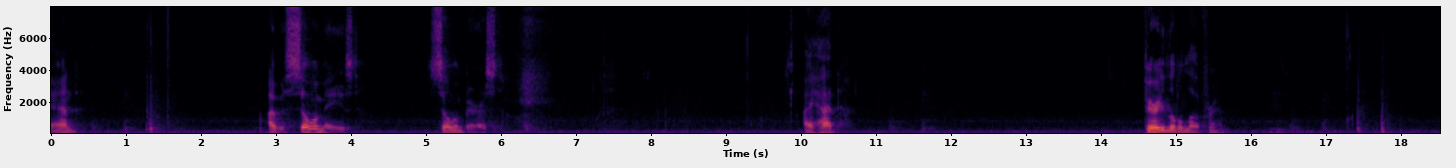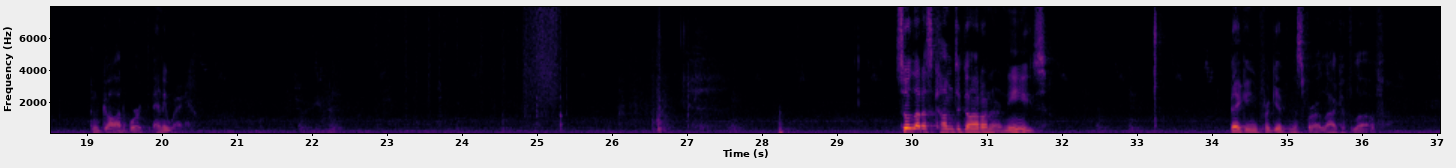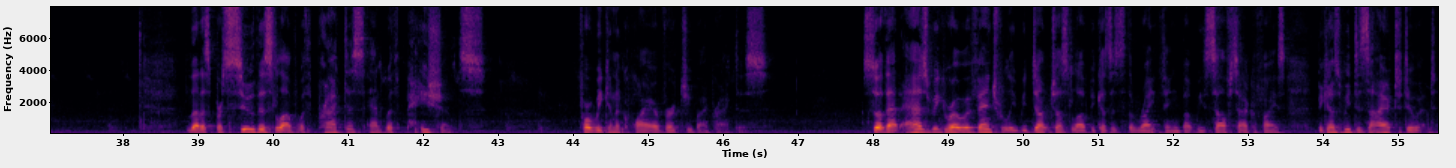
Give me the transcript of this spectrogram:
And I was so amazed, so embarrassed. I had very little love for him. And God worked anyway. So let us come to God on our knees, begging forgiveness for our lack of love. Let us pursue this love with practice and with patience, for we can acquire virtue by practice. So that as we grow, eventually we don't just love because it's the right thing, but we self sacrifice because we desire to do it,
